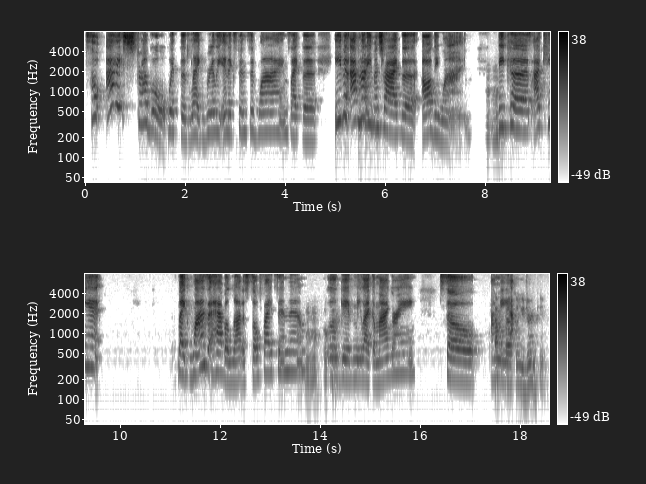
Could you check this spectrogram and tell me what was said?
So I struggle with the like really inexpensive wines, like the even I've not even tried the Aldi wine Mhm. because I can't like wines that have a lot of sulfites in them Mhm. will give me like a migraine. So I How mean, fast are you drinking?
